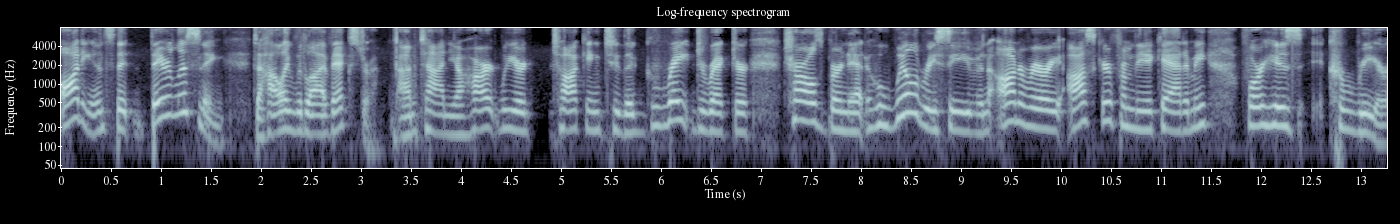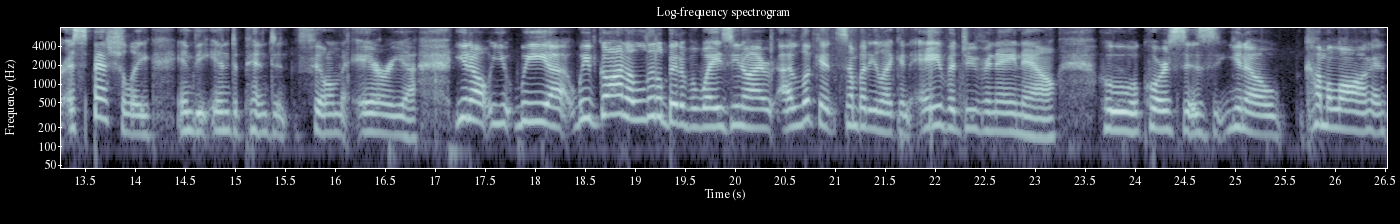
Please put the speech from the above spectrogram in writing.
audience that they're listening to Hollywood Live Extra. I'm Tanya Hart. We are talking to the great director, Charles Burnett, who will receive an honorary Oscar from the Academy for his career, especially in the independent film area. You know, you, we, uh, we've gone a little bit of a ways. You know, I, I look at somebody like an Ava DuVernay now, who, of course, is, you know, come along and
